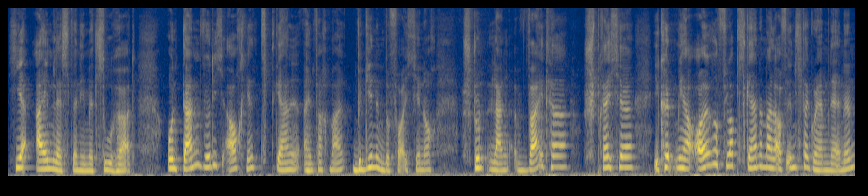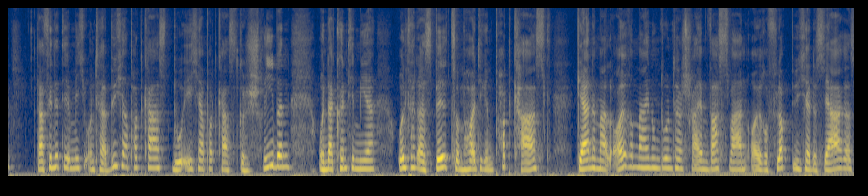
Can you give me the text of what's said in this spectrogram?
hier einlässt, wenn ihr mir zuhört. Und dann würde ich auch jetzt gerne einfach mal beginnen, bevor ich hier noch stundenlang weiter spreche. Ihr könnt mir eure Flops gerne mal auf Instagram nennen. Da findet ihr mich unter Bücherpodcast, Buecha Podcast geschrieben. Und da könnt ihr mir unter das Bild zum heutigen Podcast gerne mal eure Meinung drunter schreiben. Was waren eure Flop-Bücher des Jahres?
